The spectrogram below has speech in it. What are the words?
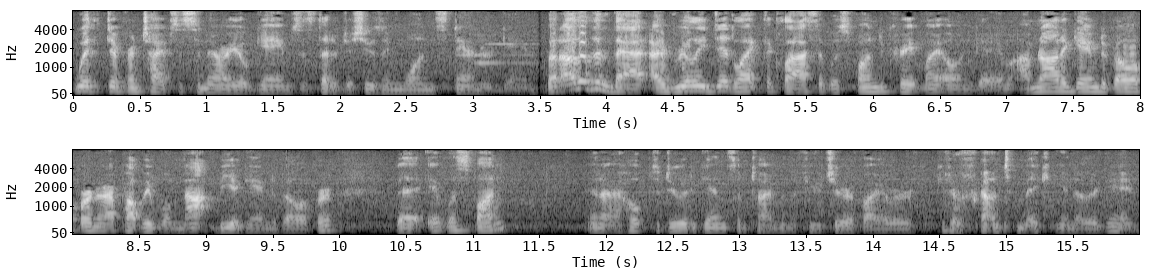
with different types of scenario games instead of just using one standard game. But other than that, I really did like the class. It was fun to create my own game. I'm not a game developer, and I probably will not be a game developer, but it was fun and I hope to do it again sometime in the future if I ever get around to making another game.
